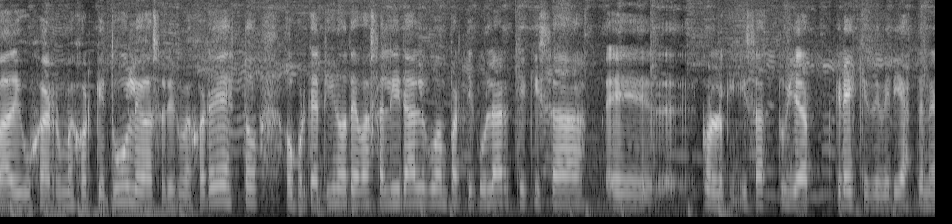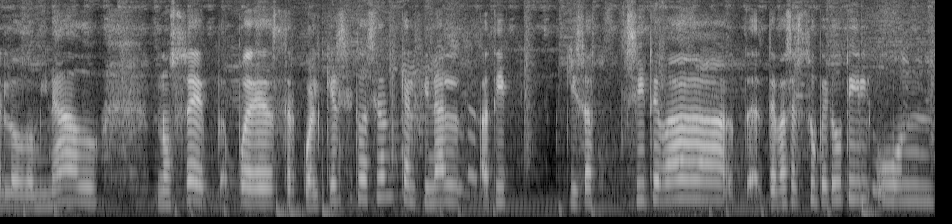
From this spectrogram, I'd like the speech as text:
va a dibujar mejor que tú, le va a salir mejor esto, o porque a ti no te va a salir algo en particular que quizás eh, con lo que quizás tú ya crees que deberías tenerlo dominado. No sé, puede ser cualquier situación que al final a ti quizás sí te va, te va a ser súper útil un,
